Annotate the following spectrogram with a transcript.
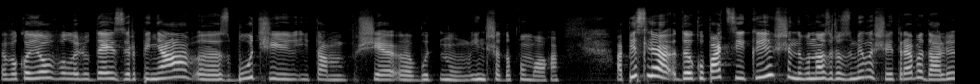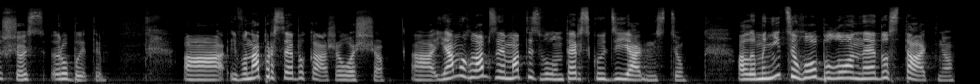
евакуйовувала людей з Ірпіня, е, з Бучі і там ще е, ну, інша допомога. А після деокупації Київщини вона зрозуміла, що їй треба далі щось робити. І вона про себе каже: ось що. Я могла б займатися волонтерською діяльністю, але мені цього було недостатньо.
